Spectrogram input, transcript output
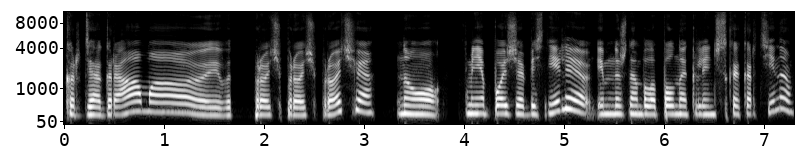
кардиограмма и вот прочее, прочее, прочее. Но мне позже объяснили, им нужна была полная клиническая картина,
